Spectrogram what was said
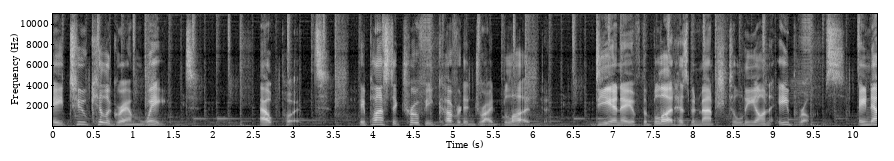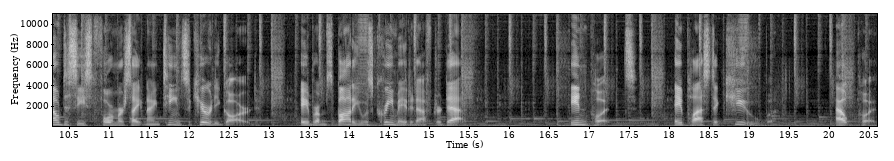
A 2 kilogram weight. Output A plastic trophy covered in dried blood. DNA of the blood has been matched to Leon Abrams, a now deceased former Site 19 security guard. Abrams' body was cremated after death. Input A plastic cube. Output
